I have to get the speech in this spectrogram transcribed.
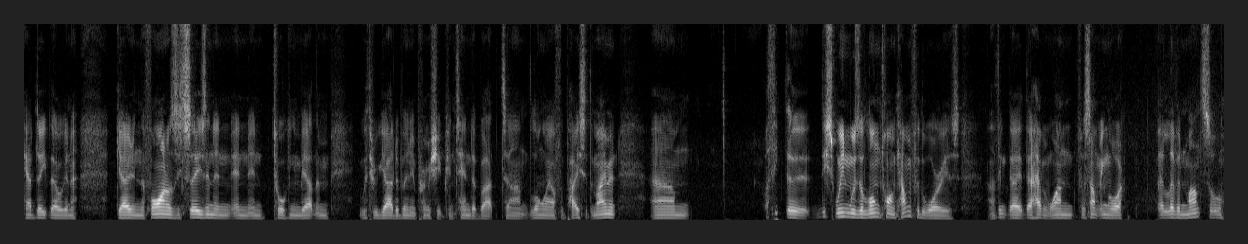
how deep they were going to go in the finals this season, and, and, and talking about them with regard to being a premiership contender, but um, long way off the pace at the moment. Um, I think the this win was a long time coming for the Warriors. I think they, they haven't won for something like eleven months or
